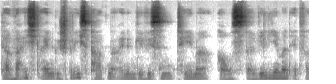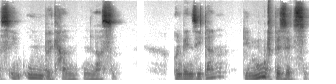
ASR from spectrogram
da weicht ein Gesprächspartner einem gewissen Thema aus, da will jemand etwas im Unbekannten lassen. Und wenn Sie dann den Mut besitzen,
